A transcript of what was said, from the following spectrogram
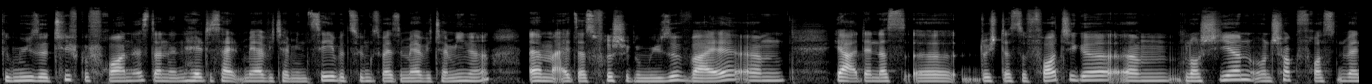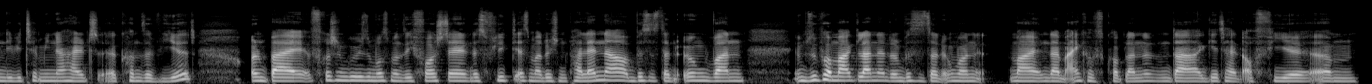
Gemüse tiefgefroren ist, dann enthält es halt mehr Vitamin C beziehungsweise mehr Vitamine ähm, als das frische Gemüse, weil ähm, ja, denn das äh, durch das sofortige ähm, Blanchieren und Schockfrosten werden die Vitamine halt äh, konserviert. Und bei frischem Gemüse muss man sich vorstellen, das fliegt erstmal durch ein paar Länder, bis es dann irgendwann im Supermarkt landet und bis es dann irgendwann mal in deinem Einkaufskorb landet. Und da geht halt auch viel, ähm,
